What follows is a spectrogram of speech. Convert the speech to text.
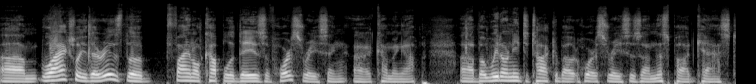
Um, well, actually, there is the final couple of days of horse racing uh, coming up, uh, but we don't need to talk about horse races on this podcast.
